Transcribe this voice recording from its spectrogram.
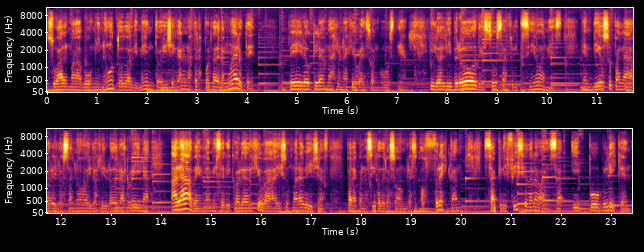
Su alma abominó todo alimento y llegaron hasta las puertas de la muerte. Pero clamaron a Jehová en su angustia y los libró de sus aflicciones. Envió su palabra y los sanó y los libró de la ruina. Alaben la misericordia de Jehová y sus maravillas para con los hijos de los hombres. Ofrezcan sacrificio de alabanza y publiquen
